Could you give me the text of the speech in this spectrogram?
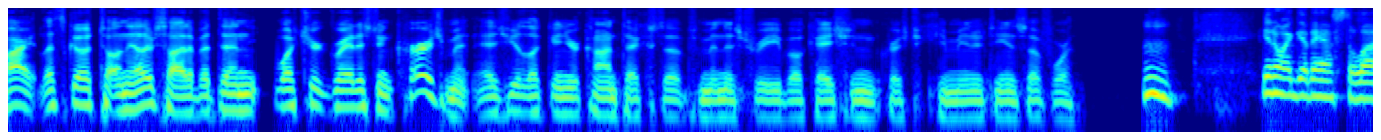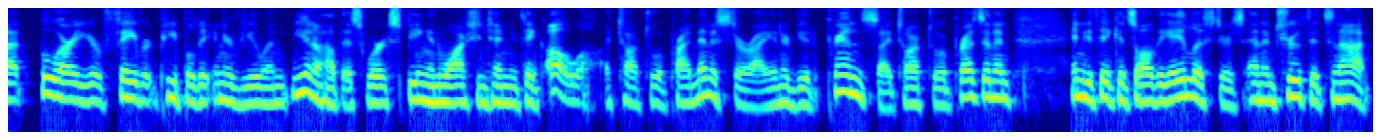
All right, let's go to on the other side of it then. What's your greatest encouragement as you look in your context of ministry, vocation, Christian community, and so forth? Mm. You know, I get asked a lot, who are your favorite people to interview? And you know how this works. Being in Washington, you think, oh, well, I talked to a prime minister, I interviewed a prince, I talked to a president, and you think it's all the A-listers. And in truth, it's not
